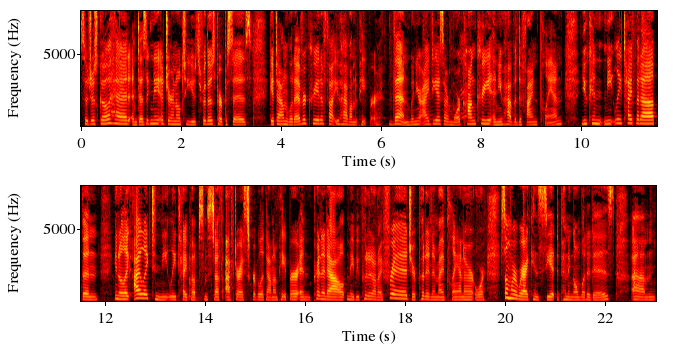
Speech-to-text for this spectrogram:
So just go ahead and designate a journal to use for those purposes. Get down whatever creative thought you have onto paper. Then, when your ideas are more concrete and you have a defined plan, you can neatly type it up. And, you know, like I like to neatly type up some stuff after I scribble it down on paper and print it out, maybe put it on my fridge or put it in my planner or somewhere where I can see it depending on what it is. Um,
